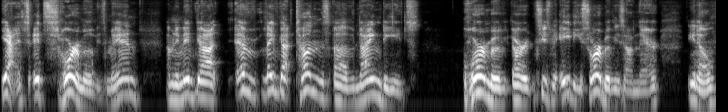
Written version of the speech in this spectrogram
yeah, it's it's horror movies, man. I mean, they've got ev- they've got tons of '90s horror movie, or excuse me, '80s horror movies on there. You know,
